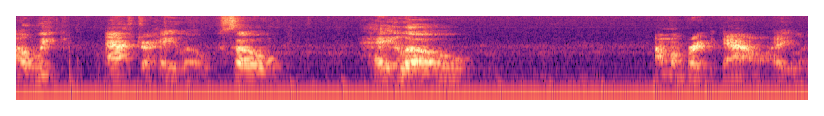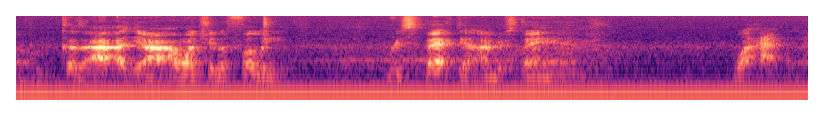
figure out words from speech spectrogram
a week after Halo. So, Halo, I'm gonna break it down on Halo because I, you know, I want you to fully respect and understand what happened to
